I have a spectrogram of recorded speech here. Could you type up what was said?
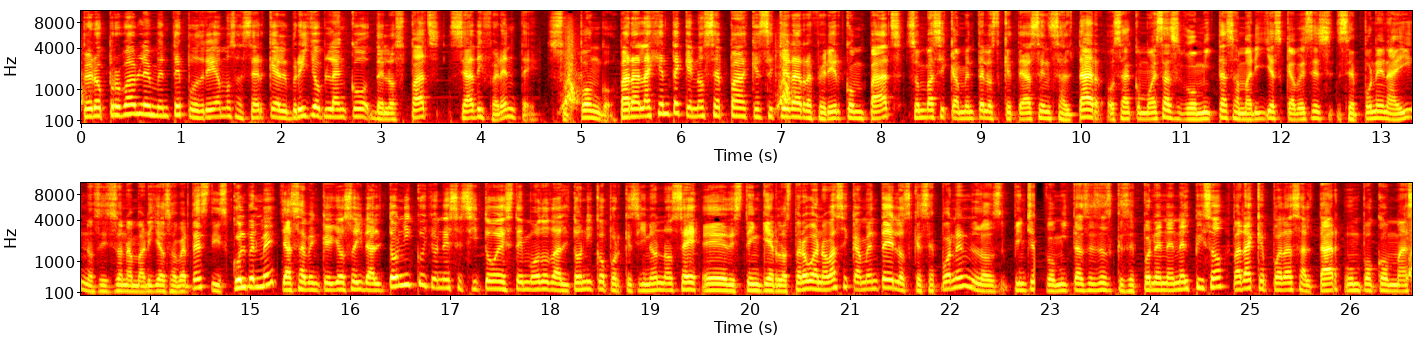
pero probablemente podríamos hacer que el brillo blanco de los pads sea diferente, supongo. Para la gente que no sepa a qué se quiera referir con pads, son básicamente los que te hacen saltar. O sea, como esas gomitas amarillas que a veces se ponen ahí, no sé si son amarillas o verdes, discúlpenme. Ya saben que yo soy daltónico, yo necesito este modo daltónico porque si no, no sé eh, distinguirlos. Pero bueno, básicamente los que se ponen, los pinches gomitas esas que se ponen en el piso para que pueda saltar un poco más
